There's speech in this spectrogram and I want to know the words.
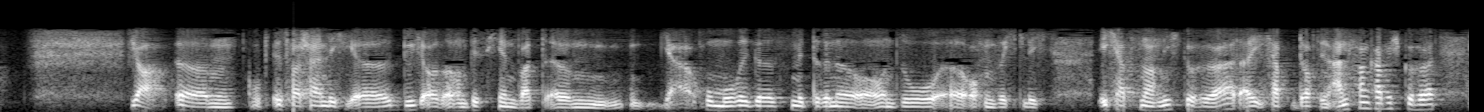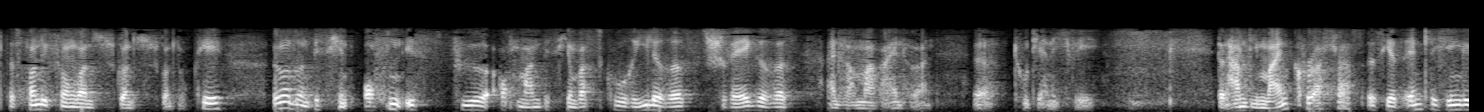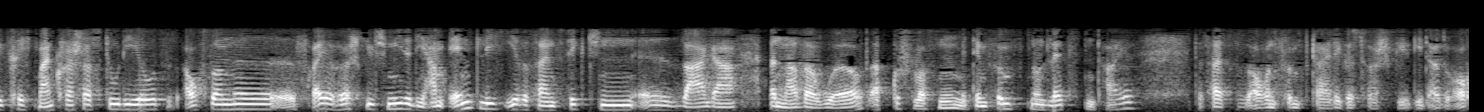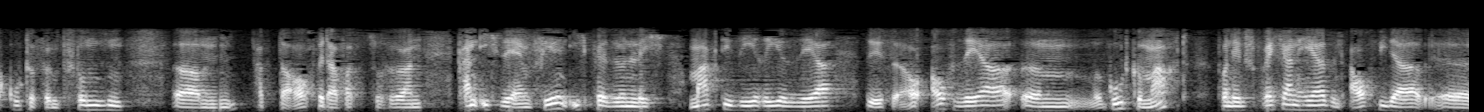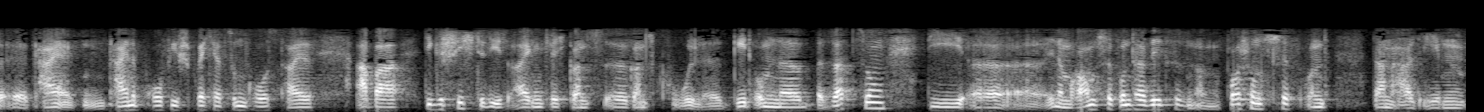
ja, ähm, gut, ist wahrscheinlich äh, durchaus auch ein bisschen was ähm, ja humoriges mit drinne und so äh, offensichtlich. Ich habe es noch nicht gehört. Also ich habe doch den Anfang habe ich gehört. Das fand ich schon ganz ganz ganz okay. Wenn man so ein bisschen offen ist für auch mal ein bisschen was skurrileres, schrägeres, einfach mal reinhören. Äh, tut ja nicht weh. Dann haben die Mindcrushers es jetzt endlich hingekriegt. Mindcrusher Studios ist auch so eine äh, freie Hörspielschmiede. Die haben endlich ihre Science-Fiction-Saga Another World abgeschlossen mit dem fünften und letzten Teil. Das heißt, es ist auch ein fünfteiliges Hörspiel, geht also auch gute fünf Stunden. Ähm, hab da auch wieder was zu hören. Kann ich sehr empfehlen. Ich persönlich mag die Serie sehr. Sie ist auch sehr ähm, gut gemacht von den Sprechern her sind auch wieder äh, kein, keine Profisprecher zum Großteil, aber die Geschichte, die ist eigentlich ganz äh, ganz cool. Äh, geht um eine Besatzung, die äh, in einem Raumschiff unterwegs ist, in einem Forschungsschiff und dann halt eben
